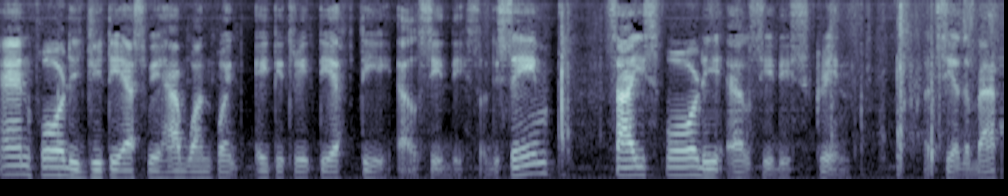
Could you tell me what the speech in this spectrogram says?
and for the GTS we have 1.83 TFT LCD so the same size for the LCD screen. Let's see at the back.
